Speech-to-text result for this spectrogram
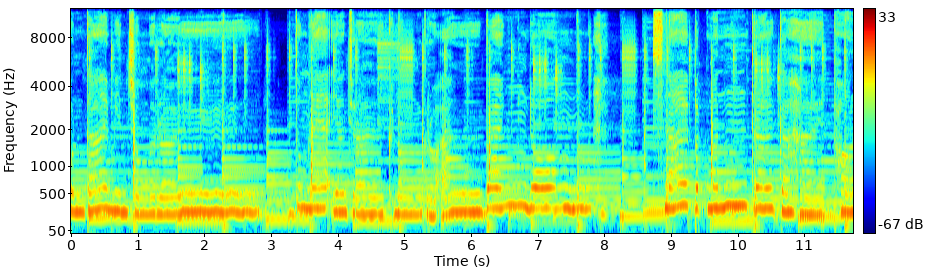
ប៉ុន្តែមានជម្រៅទម្លាក់យ៉ាងជ្រៅក្នុងក្រអៅបែងដូងស្នេហ៍ពិតមិនត្រូវការហេតុផល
